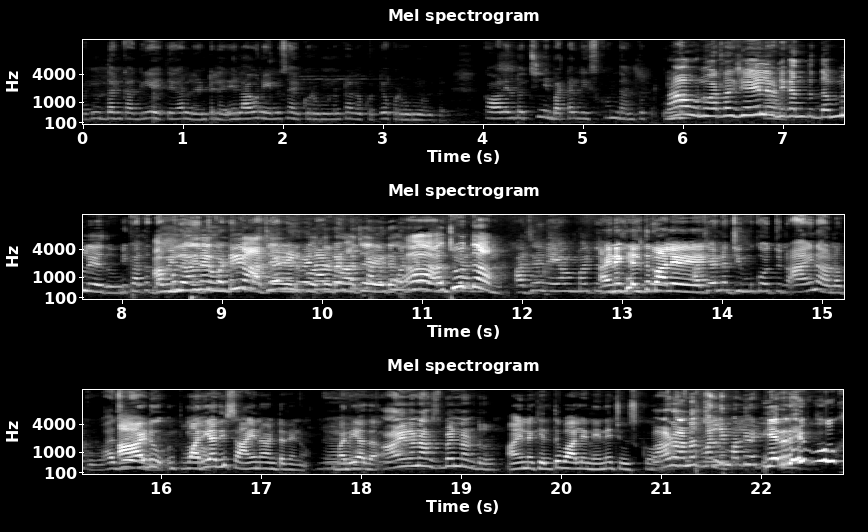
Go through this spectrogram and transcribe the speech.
నువ్వు దానికి అగ్రి అయితే కానీ రెంట్ లేదు. ఎలాగో నేను సైడ్ ఒక రూమ్ ఉంటే అది ఒకటి ఒక రూమ్ ఉంటుంది కావాలంటే వచ్చి నీ బట్టలు తీసుకొని దాంతో రావు నువ్వు అట్లా చేయలేవు నీకు అంత దమ్ము లేదు. చూద్దాం. ఆయనకి health బాలే. అజయ్ జిమ్ కోతున్నా ఆయన అనకు. ఆడు మర్యాద ఇస్తా ఆయన అంట నేను. మర్యాద. ఆయన నా హస్బెండ్ అంటారు. ఆయనకి వెళ్తే బాలే నేనే చూసుకో వాడు అనొచ్చు. మళ్ళీ మళ్ళీ పెట్టి. ఎర్రి పూక.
